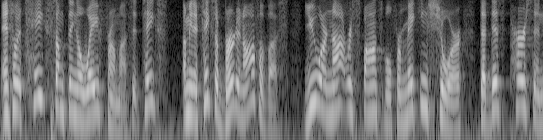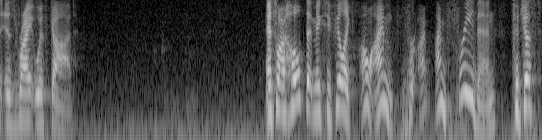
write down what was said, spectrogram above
And so it takes something away from us. It takes, I mean, it takes a burden off of us. You are not responsible for making sure that this person is right with God. And so I hope that makes you feel like, oh, I'm, fr- I'm free then to just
